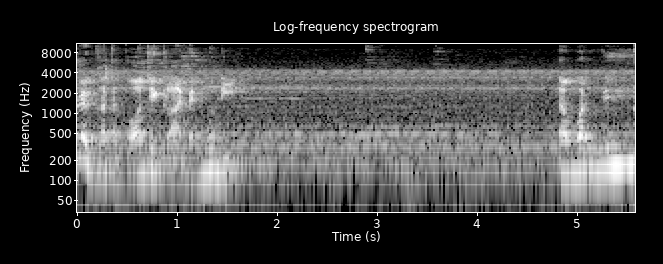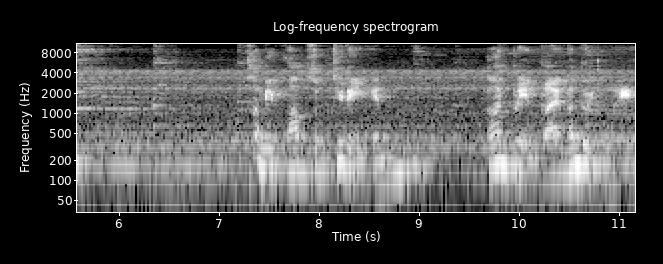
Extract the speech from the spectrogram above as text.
รื่องฆาตกรที่กลายเป็นมุนี แต่วันนี้ข้ามีความสุขที่ได้เห็น การเปลี่ยนแปลงนั้นด้วยตัวเอง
